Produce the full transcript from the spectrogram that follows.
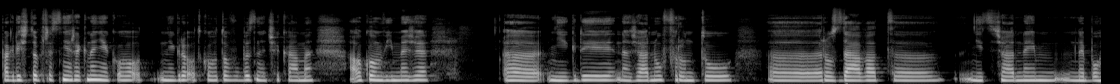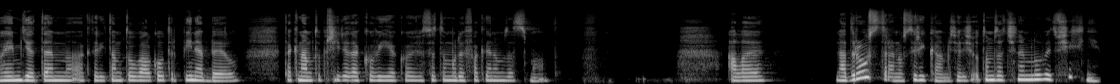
Pak když to přesně řekne někoho, někdo, od koho to vůbec nečekáme a o kom víme, že nikdy na žádnou frontu uh, rozdávat uh, nic žádným nebohým dětem, který tam tou válkou trpí, nebyl, tak nám to přijde takový, jako, že se tomu de facto jenom zasmát. Ale na druhou stranu si říkám, že když o tom začneme mluvit všichni,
